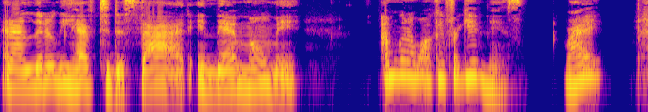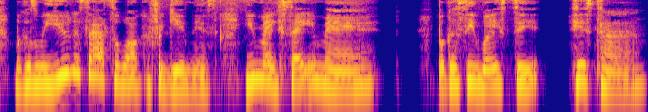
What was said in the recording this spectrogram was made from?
and I literally have to decide in that moment, I'm going to walk in forgiveness, right? Because when you decide to walk in forgiveness, you make Satan mad because he wasted his time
